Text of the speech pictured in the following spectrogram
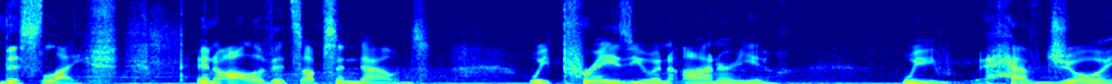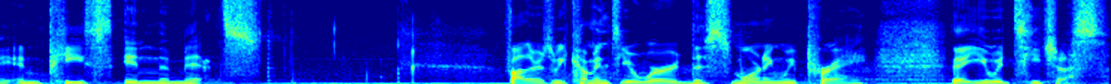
this life and all of its ups and downs, we praise you and honor you. We have joy and peace in the midst. Father, as we come into your word this morning, we pray that you would teach us,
